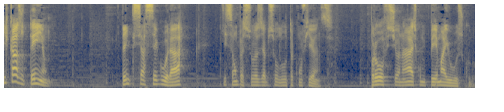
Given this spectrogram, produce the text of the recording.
E caso tenham, tem que se assegurar que são pessoas de absoluta confiança. Profissionais com P maiúsculo.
